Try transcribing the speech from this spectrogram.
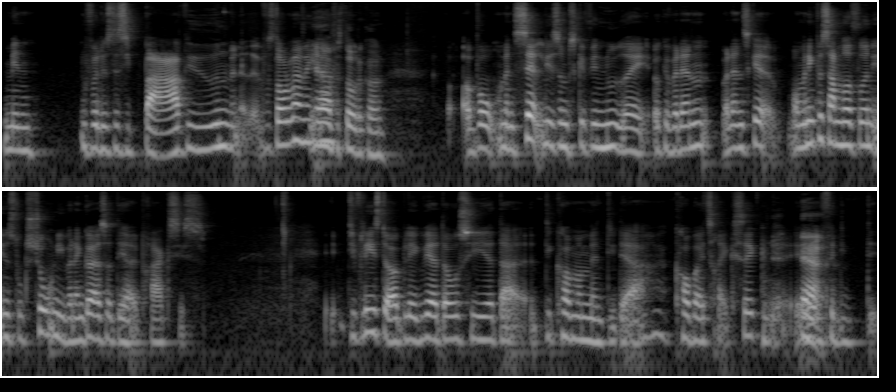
men nu får jeg lyst til at sige bare viden, men øh, forstår du, hvad jeg mener? Ja, jeg forstår det godt. og hvor man selv ligesom skal finde ud af, okay, hvordan, hvordan skal, hvor man ikke på samme måde har fået en instruktion i, hvordan gør jeg så det her i praksis. De fleste oplæg vil jeg dog sige, at der, de kommer med de der cowboy tricks, ikke? Ja. Øh, fordi det,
